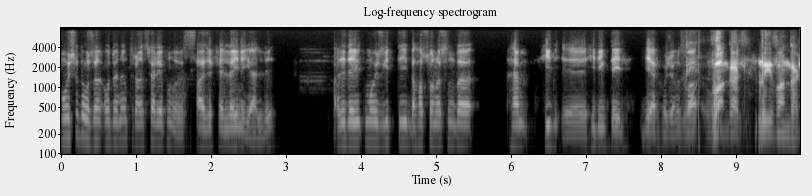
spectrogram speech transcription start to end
Moyes'a da o, dönem transfer yapılmadı. Sadece Fellaini geldi. Hadi David Moyes gitti. Daha sonrasında hem Hid, e, Hiddink değil diğer hocamız Va, Van Gaal, Louis Van Gaal.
